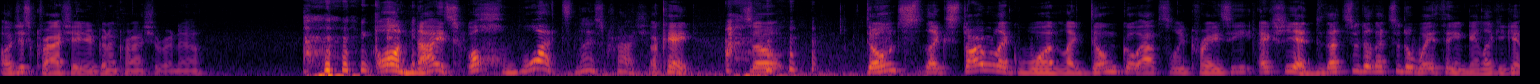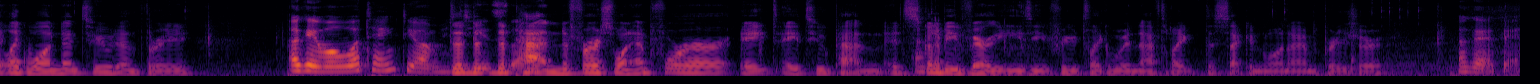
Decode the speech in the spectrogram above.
Oh, just crash it. You're gonna crash it right now. Oh, nice. Oh, what? Nice crash. Okay, so don't like start with like one. Like don't go absolutely crazy. Actually, yeah, let's do the let's do the way thing again. Like you get like one, then two, then three. Okay, well, what tank do you want me The to the, use the then? Patton, the first one, M4 8 A2 Patton. It's gonna be very easy for you to like win after like the second one. I'm pretty sure. Okay, okay.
